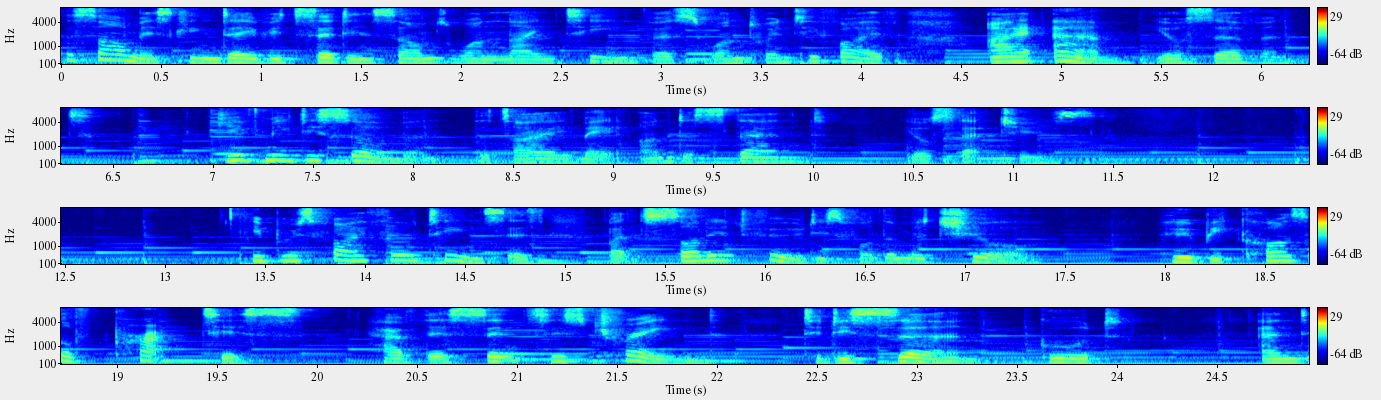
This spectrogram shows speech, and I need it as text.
The psalmist King David said in Psalms 119, verse 125, I am your servant. Give me discernment that I may understand your statutes. Hebrews 5:14 says, "But solid food is for the mature, who because of practice have their senses trained to discern good and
